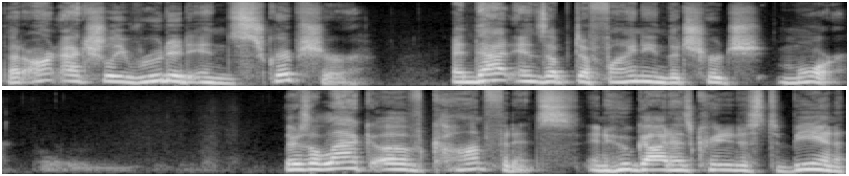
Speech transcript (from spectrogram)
that aren't actually rooted in Scripture. And that ends up defining the church more. There's a lack of confidence in who God has created us to be, and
